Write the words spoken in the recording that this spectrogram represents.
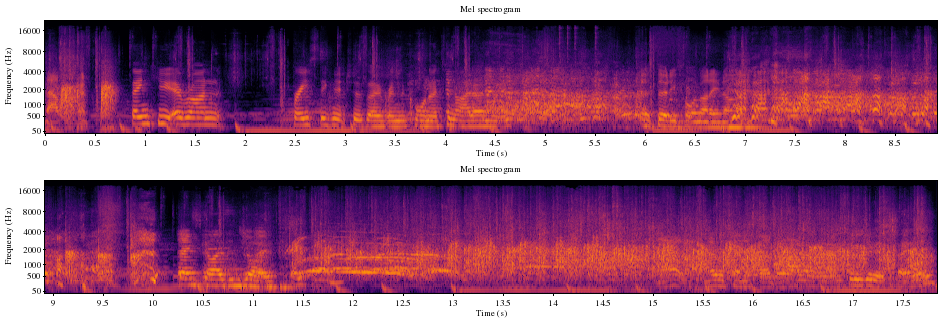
Now we can. Thank you, everyone. Free signatures over in the corner tonight only. At Thirty four ninety nine. Thanks, guys. Enjoy. Hey, how the tennis I don't know. Do you give it?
